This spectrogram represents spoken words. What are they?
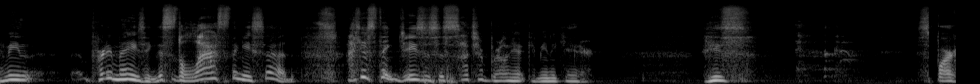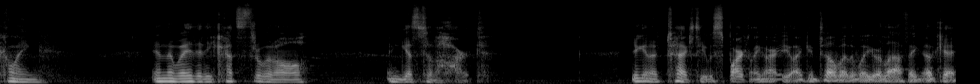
I mean, pretty amazing. This is the last thing he said. I just think Jesus is such a brilliant communicator. He's sparkling in the way that he cuts through it all and gets to the heart. You're going to text, he was sparkling, aren't you? I can tell by the way you're laughing. Okay.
